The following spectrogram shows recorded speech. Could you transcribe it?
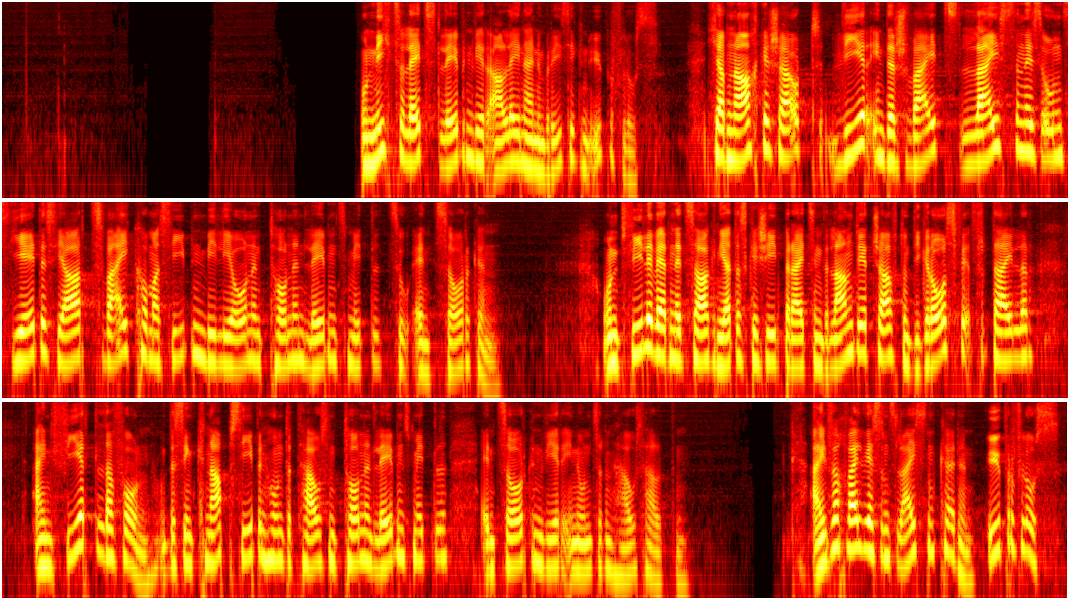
Und nicht zuletzt leben wir alle in einem riesigen Überfluss. Ich habe nachgeschaut, wir in der Schweiz leisten es uns jedes Jahr 2,7 Millionen Tonnen Lebensmittel zu entsorgen. Und viele werden jetzt sagen, ja, das geschieht bereits in der Landwirtschaft und die Großverteiler. Ein Viertel davon, und das sind knapp 700.000 Tonnen Lebensmittel, entsorgen wir in unseren Haushalten. Einfach weil wir es uns leisten können. Überfluss.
